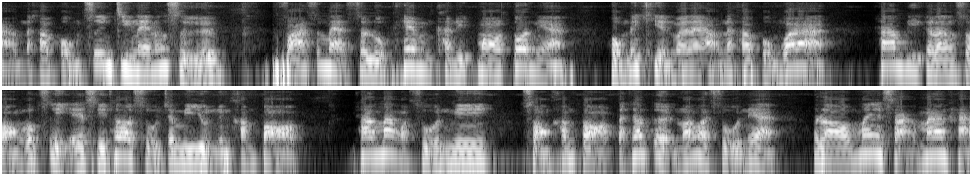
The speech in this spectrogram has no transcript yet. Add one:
3 นะครับผม ซึ่งจริงในหนังสือ Fast Math สรุปเข้มคณิตมอต้นเนี่ย ผมได้เขียนไว้แล้วนะครับผมว่าถ้า b กำลังสองลบ4 ac เท่ากับศูนย์จะมีอยู่หนึ่งคำตอบ ถ้ามากกว่าศูนย์มี2คำตอบ แต่ถ้าเกิดน้อยกว่าศูนย์เนี่ย เราไม่สามารถหา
